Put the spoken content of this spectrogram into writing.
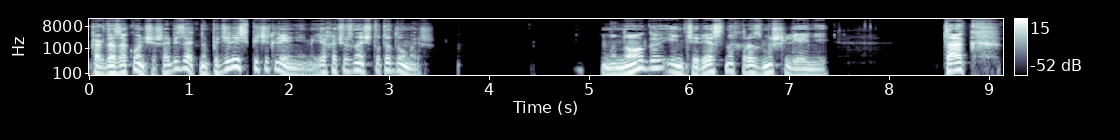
Когда закончишь, обязательно поделись впечатлениями. Я хочу знать, что ты думаешь. Много интересных размышлений. Так,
